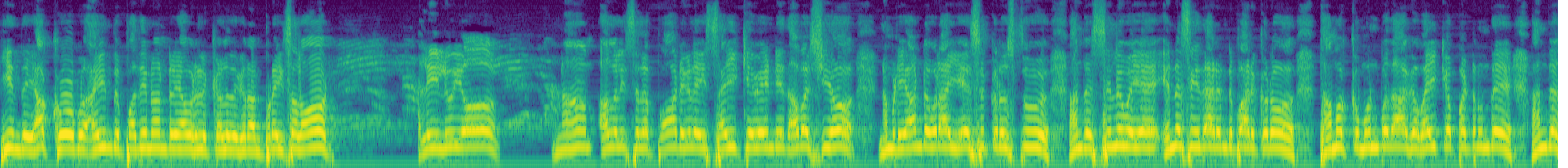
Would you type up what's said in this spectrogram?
இந்த யாக்கோபு ஐந்து பதினொன்றை அவர்களுக்கு எழுதுகிறான். பிரைசலோட் அல்லேலூயா நாம் அல்லது சில பாடுகளை சகிக்க வேண்டியது அவசியம். நம்முடைய ஆண்டவராய் இயேசு கிறிஸ்து அந்த சிலுவையை என்ன செய்தார் என்று பார்க்கிறோம். தமக்கு முன்பதாக வைக்கப்பட்டிருந்து அந்த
